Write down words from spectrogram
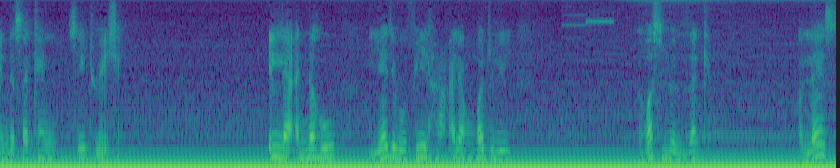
in the second situation إلا أنه يجب فيها على الرجل غسل الذكر unless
